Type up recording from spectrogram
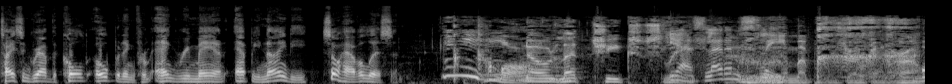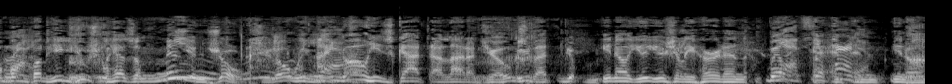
Tyson grabbed the cold opening from Angry Man Epi 90, so have a listen. Come on. No, let Cheeks sleep. Yes, let him sleep. I'm a joking around. Right. But, he usually has a million jokes, you know. He, I know he's got a lot of jokes, but, you know, you usually heard him. Well, Yes, you and- heard and, him. You know,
